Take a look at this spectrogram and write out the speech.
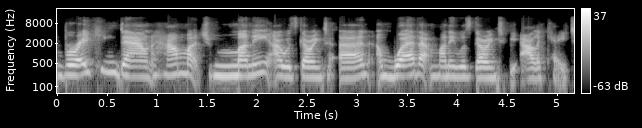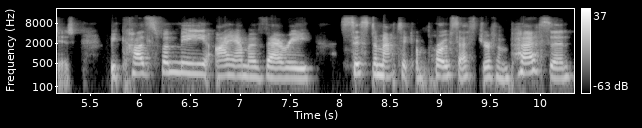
breaking down how much money I was going to earn and where that money was going to be allocated. Because for me, I am a very systematic and process driven person,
